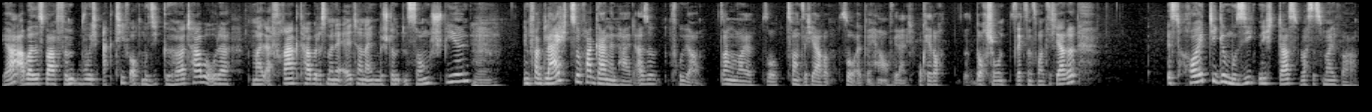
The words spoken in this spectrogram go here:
ja, aber das war, für, wo ich aktiv auch Musik gehört habe oder mal erfragt habe, dass meine Eltern einen bestimmten Song spielen. Mhm. Im Vergleich zur Vergangenheit, also früher, sagen wir mal so 20 Jahre, so alt bin ich ja auch wieder nicht. Okay, doch, doch schon 26 Jahre, ist heutige Musik nicht das, was es mal war.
